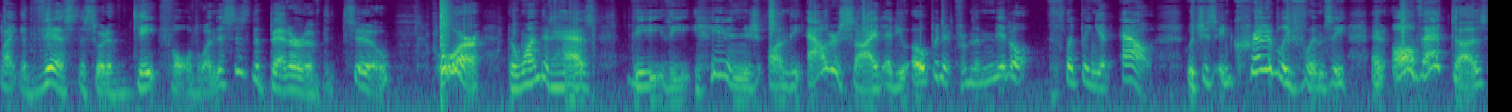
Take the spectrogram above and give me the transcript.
like this, the sort of gatefold one. This is the better of the two. Or the one that has the the hinge on the outer side and you open it from the middle flipping it out which is incredibly flimsy. And all that does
